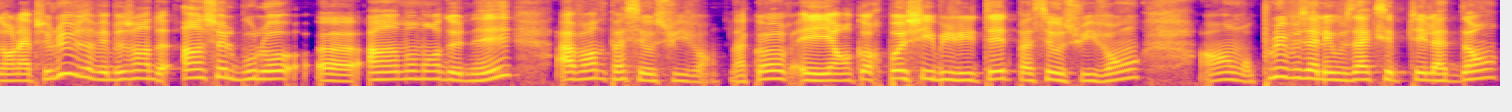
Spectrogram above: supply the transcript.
Dans l'absolu, vous avez besoin d'un seul boulot euh, à un moment donné avant de passer au suivant. D'accord? Et il y a encore possibilité de passer au suivant. Hein. Plus vous allez vous accepter là-dedans,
